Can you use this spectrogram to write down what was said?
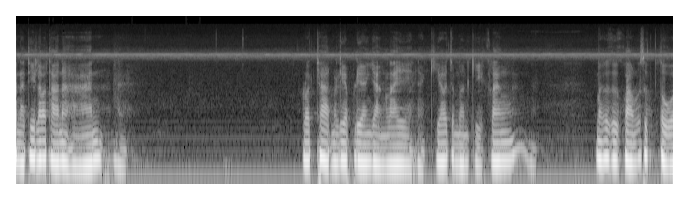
ขณะที่รับประทานอาหารนะรสชาติมันเรียบเรียงอย่างไรนะเคี้ยวจำนวนกี่ครั้งมันก็คือความรู้สึกตัว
